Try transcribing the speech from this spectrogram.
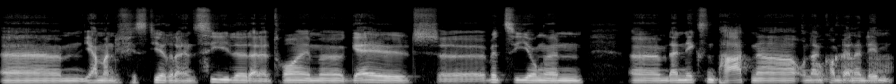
ähm, ja, manifestiere deine Ziele, deine Träume, Geld, äh, Beziehungen, ähm, deinen nächsten Partner und dann kommt er in dein Leben.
